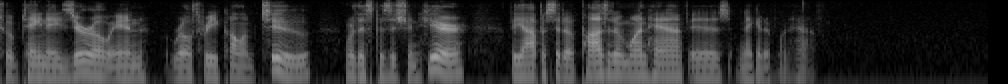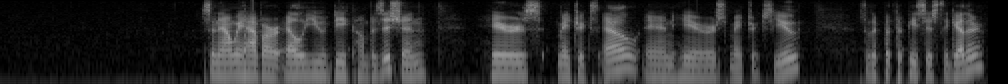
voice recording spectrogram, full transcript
to obtain a 0 in row 3, column 2, where this position here, the opposite of positive 1 half is negative 1 half. So now we have our LU decomposition. Here's matrix L and here's matrix U. So to put the pieces together,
